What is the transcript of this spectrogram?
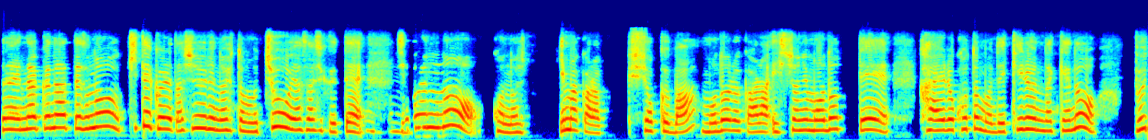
で、いなくなって、その来てくれた修理の人も超優しくて、うん自分のこの今から職場戻るから一緒に戻って変えることもできるんだけど、ぶっ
